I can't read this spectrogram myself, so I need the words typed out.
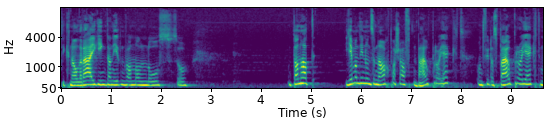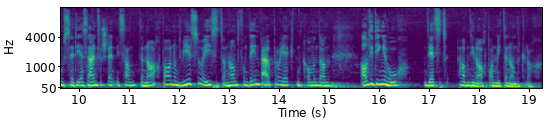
Die Knallerei ging dann irgendwann mal los. So. Und dann hat jemand in unserer Nachbarschaft ein Bauprojekt und für das Bauprojekt muss er das Einverständnis der Nachbarn und wie es so ist, anhand von den Bauprojekten kommen dann all die Dinge hoch und jetzt haben die Nachbarn miteinander Krach.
